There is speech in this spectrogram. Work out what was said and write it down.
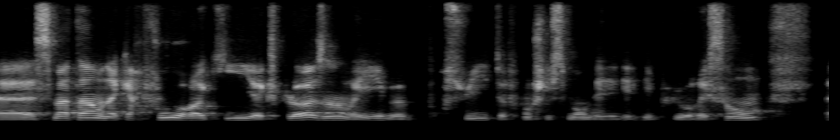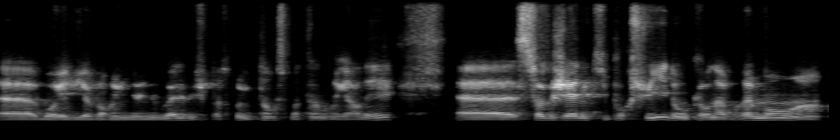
Euh, ce matin, on a Carrefour qui explose. Hein, vous voyez, poursuite, franchissement des, plus hauts récents. Euh, bon, il y a dû y avoir une nouvelle, mais j'ai pas trop eu le temps ce matin de regarder. Euh, qui poursuit. Donc, on a vraiment un,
